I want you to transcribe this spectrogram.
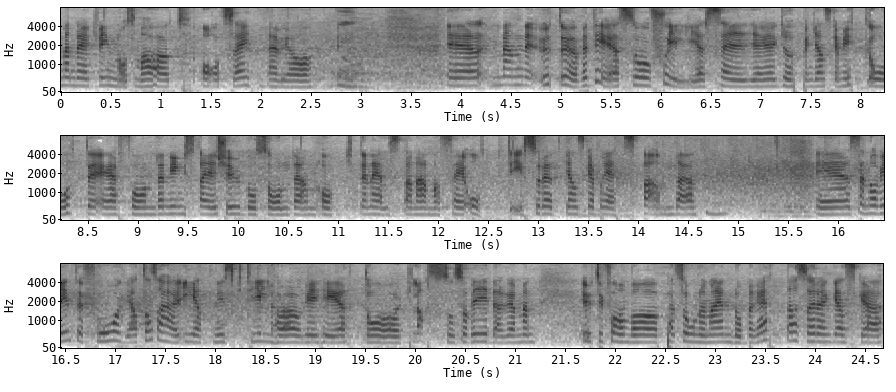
men det är kvinnor som har hört av sig när vi har mm. Men utöver det så skiljer sig gruppen ganska mycket åt. Det är från den yngsta i 20-årsåldern och den äldsta närmar sig 80, så det är ett ganska brett spann där. Eh, sen har vi inte frågat om så här etnisk tillhörighet och klass och så vidare, men utifrån vad personerna ändå berättar så är det en ganska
